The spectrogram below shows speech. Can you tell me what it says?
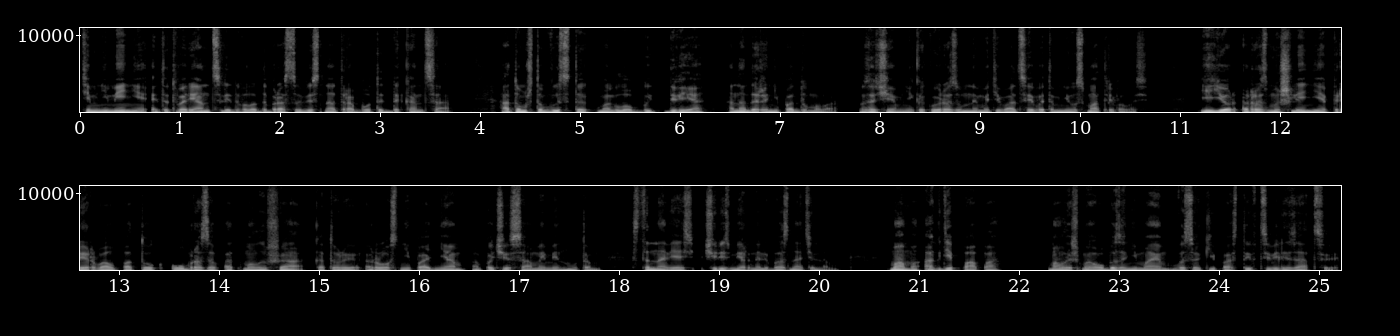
Тем не менее, этот вариант следовало добросовестно отработать до конца. О том, что высадок могло быть две, она даже не подумала. Зачем? Никакой разумной мотивации в этом не усматривалось. Ее размышление прервал поток образов от малыша, который рос не по дням, а по часам и минутам, становясь чрезмерно любознательным. «Мама, а где папа?» Малыш, мы оба занимаем высокие посты в цивилизации.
